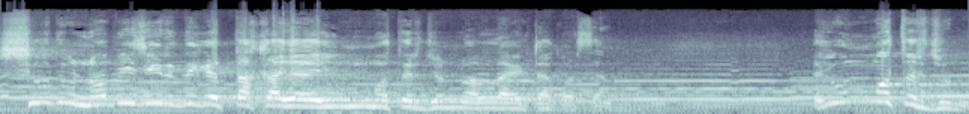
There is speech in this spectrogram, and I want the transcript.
শুধু নবীজির দিকে তাকায় এই উম্মতের জন্য আল্লাহ এটা করছেন। এই উম্মতের জন্য।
